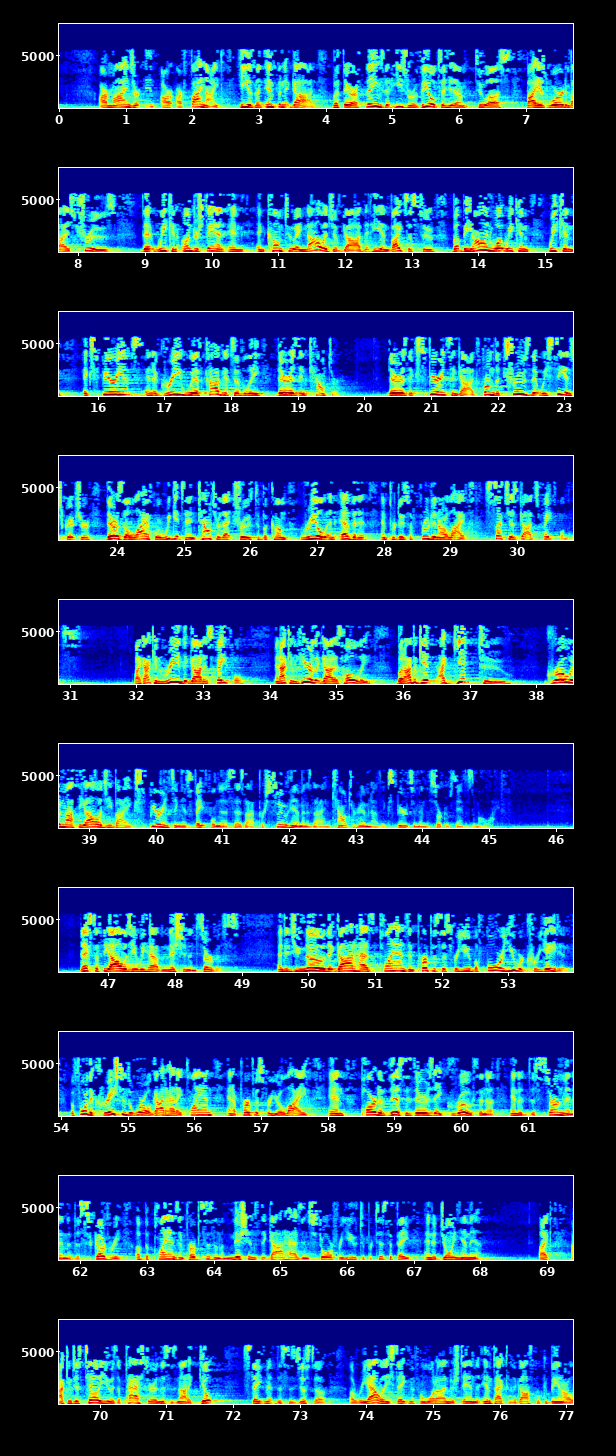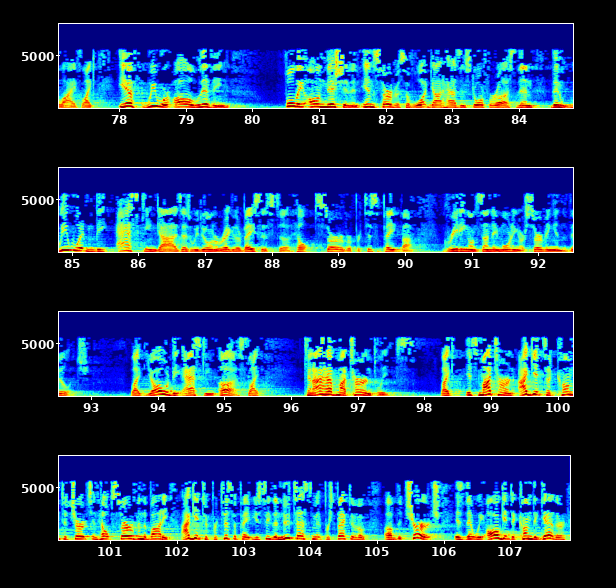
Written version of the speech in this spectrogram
Our minds are, are, are finite. He is an infinite God. But there are things that He's revealed to Him, to us, by His Word and by His truths that we can understand and, and come to a knowledge of God that He invites us to. But beyond what we can, we can experience and agree with cognitively, there is encounter. There is experiencing God. From the truths that we see in Scripture, there is a life where we get to encounter that truth to become real and evident and produce a fruit in our life, such as God's faithfulness. Like I can read that God is faithful and I can hear that God is holy, but I get, I get to grow in my theology by experiencing His faithfulness as I pursue Him and as I encounter Him and as I experience Him in the circumstances of my life. Next to theology, we have mission and service. And did you know that God has plans and purposes for you before you were created? Before the creation of the world, God had a plan and a purpose for your life. And part of this is there is a growth and a, and a discernment and a discovery of the plans and purposes and the missions that God has in store for you to participate and to join Him in. Like, I can just tell you as a pastor, and this is not a guilt statement, this is just a, a reality statement from what I understand the impact of the gospel could be in our life. Like, if we were all living fully on mission and in service of what God has in store for us, then, then we wouldn't be asking guys, as we do on a regular basis, to help serve or participate by greeting on Sunday morning or serving in the village. Like, y'all would be asking us, like, can I have my turn, please? Like, it's my turn. I get to come to church and help serve in the body. I get to participate. You see, the New Testament perspective of, of the church is that we all get to come together,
